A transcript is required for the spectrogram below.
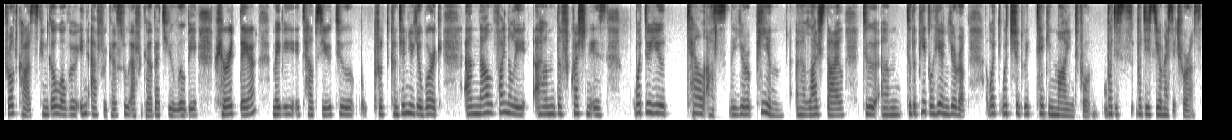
broadcasts can go over in Africa through Africa that you will be heard there. Maybe it helps you to continue your work. And now, finally, um, the question is, what do you tell us the European uh, lifestyle to um, to the people here in Europe? What what should we take in mind for what is what is your message for us?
